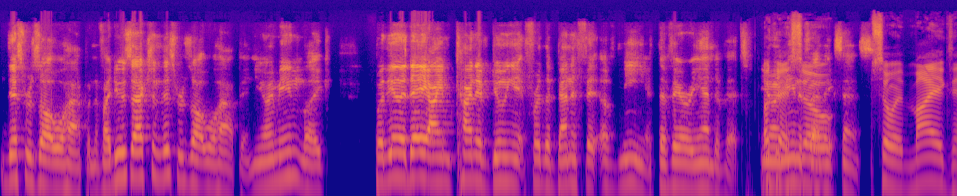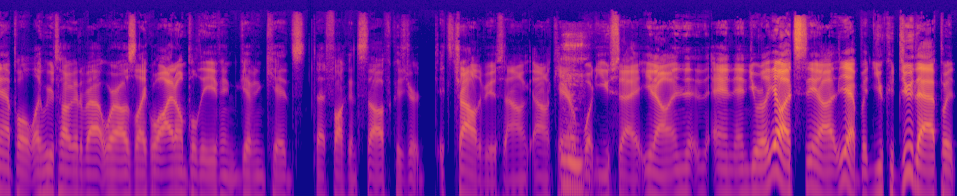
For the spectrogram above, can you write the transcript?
this result will happen. If I do this action, this result will happen. You know what I mean? Like, but at the end of the day, I'm kind of doing it for the benefit of me at the very end of it. You know what I Okay, mean? if so- that makes sense. so in my example, like we were talking about, where I was like, well, I don't believe in giving kids that fucking stuff because you're it's child abuse. I don't I don't care Mm. what you say, you know. And and and you were like, yo, it's you know, yeah, but you could do that, but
